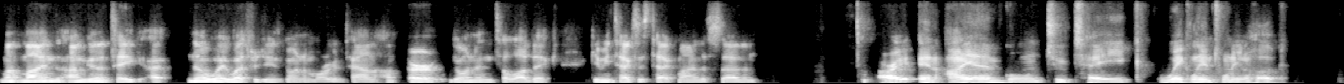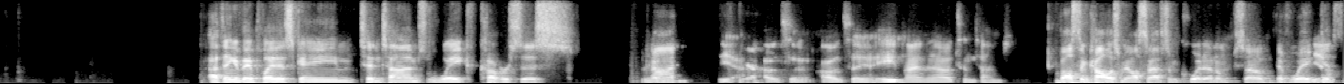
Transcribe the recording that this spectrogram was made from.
My, mine, I'm going to take, uh, no way West Virginia's going to Morgantown uh, or going into Lubbock. Give me Texas Tech minus seven. All right. And I am going to take Wake laying 20 and a hook. I think if they play this game 10 times, Wake covers this nine. Yeah, Yeah. I would say I would say eight, nine out of ten times. Boston College may also have some quit in them. So if Wake Yeah. gets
